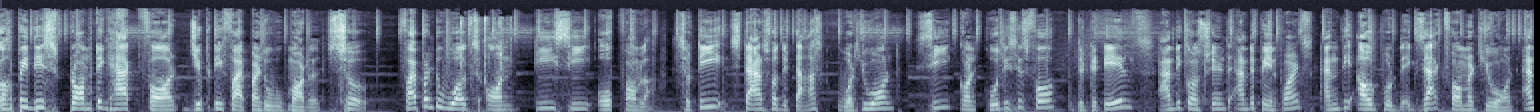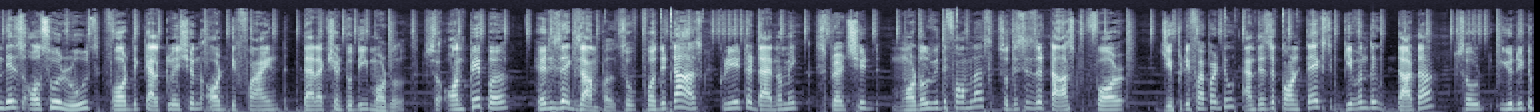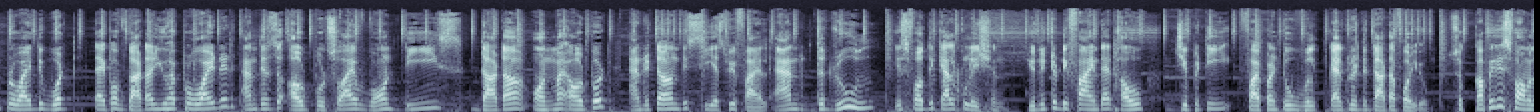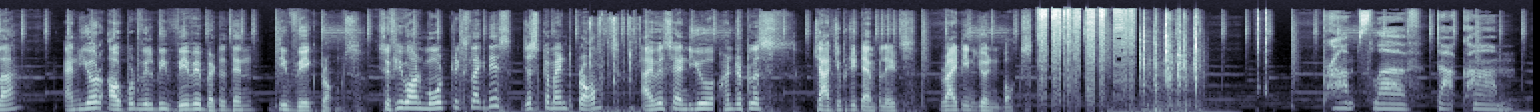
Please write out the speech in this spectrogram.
copy this prompting hack for GPT 5.2 model. So 5.2 works on TCO formula. So T stands for the task, what you want. C, who this is for, the details and the constraints and the pain points, and the output, the exact format you want. And there's also rules for the calculation or defined direction to the model. So on paper, here is the example. So for the task, create a dynamic spreadsheet model with the formulas. So this is the task for GPT 5.2 and there's a context given the data. So you need to provide the what type of data you have provided and there's the output. So i want these data on my output and return the csv file. And the rule is for the calculation. You need to define that how gpt 5.2 will calculate the data for you. So copy this formula and your output will be way way better than the vague prompts. So if you want more tricks like this just comment prompts. I will send you 100 plus ChatGPT templates right in your inbox promptslove.com.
